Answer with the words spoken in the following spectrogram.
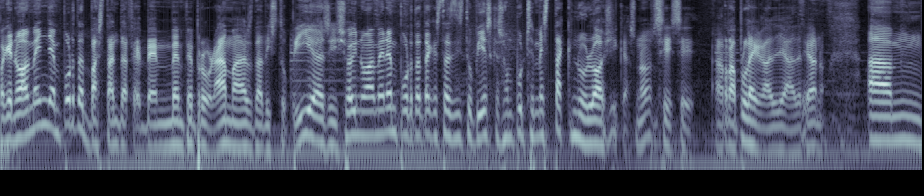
Perquè normalment ja hem portat bastant de fet. Vam, vam fer programes de distopies i això, i normalment hem portat aquestes distopies que són potser més tecnològiques, no? Sí, sí, arreplega el lladre, no? Um,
